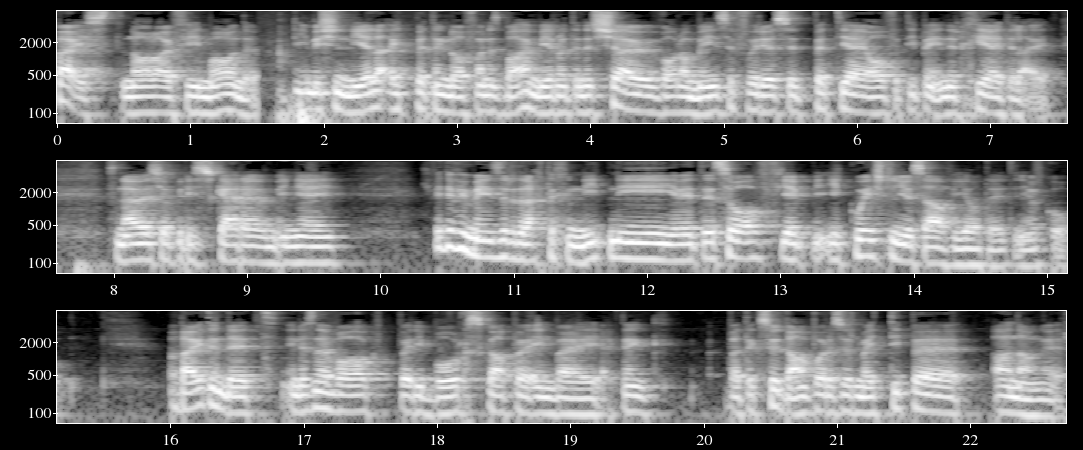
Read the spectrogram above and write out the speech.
based na daai 4 maande. Die emosionele uitputting daarvan is baie meer want in 'n show waar dan mense voor jou sit, put jy al 'n tipe energie uit hulle uit. So nou is jy op die skerm en jy ek weet nie of die mense dit regtig geniet nie. Jy weet dit is so of jy jy question yourself heeltyd in jou kop. Buiten dit en dis nou waar ek by die borgskappe en by ek dink wat ek so dankbaar is oor my tipe aanhanger.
